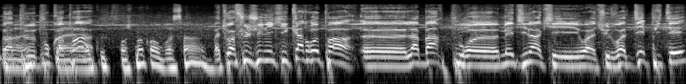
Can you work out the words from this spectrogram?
bah, peu- pourquoi Bah, pas écoute, Franchement, quand on voit ça. Bah, toi, Fulgini qui cadre pas euh, la barre pour euh, Medina qui, ouais, tu le vois dépité.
